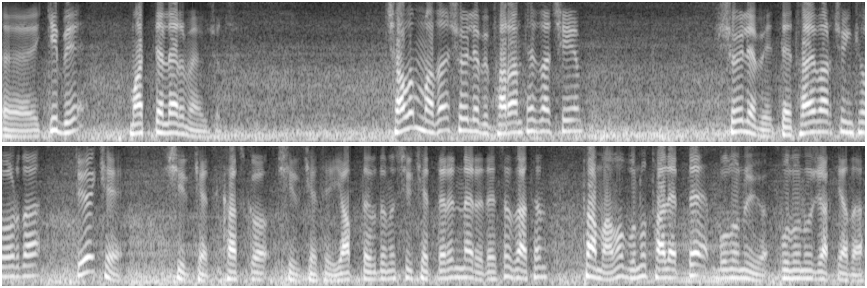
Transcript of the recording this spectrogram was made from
E, gibi maddeler mevcut. Çalınmada şöyle bir parantez açayım. Şöyle bir detay var çünkü orada diyor ki şirket, kasko şirketi yaptırdığınız şirketlerin neredeyse zaten tamamı bunu talepte bulunuyor. Bulunacak ya da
